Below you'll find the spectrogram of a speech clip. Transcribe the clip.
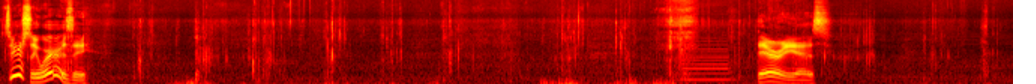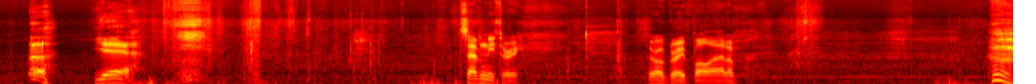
Seriously, where is he? There he is. Ugh, yeah. 73. Throw a great ball at him.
